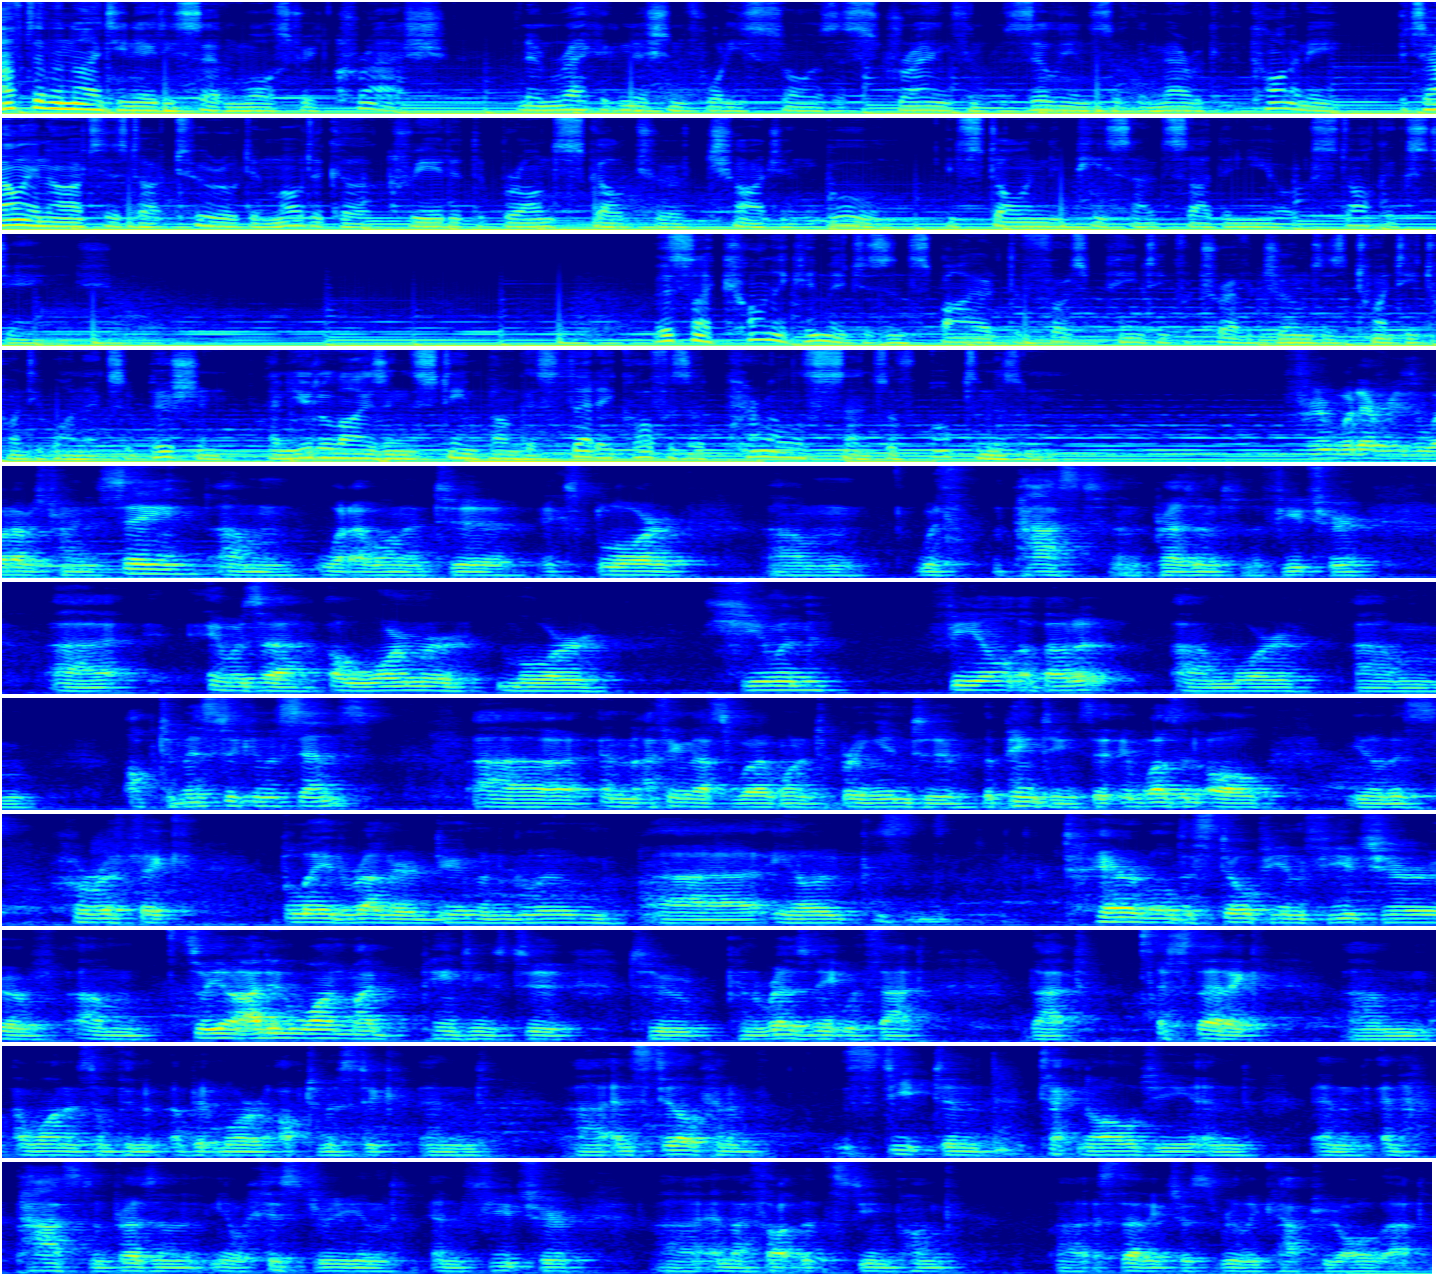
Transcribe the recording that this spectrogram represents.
After the 1987 Wall Street crash, and in recognition of what he saw as the strength and resilience of the American economy, Italian artist Arturo Di Modica created the bronze sculpture Charging Bull, installing the piece outside the New York Stock Exchange. This iconic image has inspired the first painting for Trevor Jones's 2021 exhibition, and utilizing the steampunk aesthetic offers a parallel sense of optimism. For whatever reason, what I was trying to say, um, what I wanted to explore um, with the past and the present and the future, uh, it was a, a warmer, more human feel about it, um, more um, optimistic in a sense. Uh, and I think that's what I wanted to bring into the paintings. It, it wasn't all, you know, this horrific Blade Runner doom and gloom, uh, you know, terrible dystopian future of. Um, so you know, I didn't want my paintings to to kind of resonate with that that aesthetic. Um, I wanted something a bit more optimistic and uh, and still kind of steeped in technology and and and past and present, you know, history and and future. Uh, and I thought that the steampunk uh, aesthetic just really captured all of that.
